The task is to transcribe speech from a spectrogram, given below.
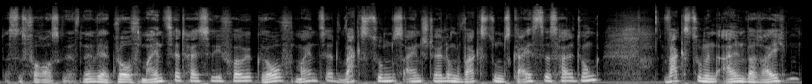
das ist vorausgesetzt. Ne? Growth Mindset heißt ja die Folge, Growth Mindset, Wachstumseinstellung, Wachstumsgeisteshaltung, Wachstum in allen Bereichen.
